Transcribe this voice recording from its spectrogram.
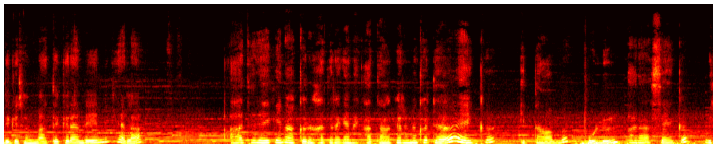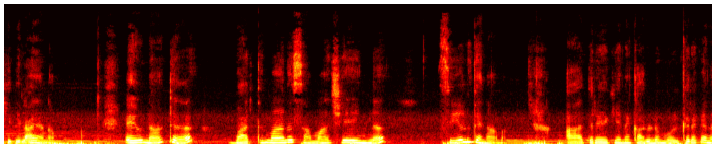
දිගටම මත කරඳන්න කියලා ආදරයගෙන අකුරු හතර ගැන කතා කරනකොට ඒක ඉතාම පුළුල් පරාසයක විහිදිලා යනම්. එවුනාට වර්තමාන සමාජය ඉන්න සියලු දෙනාම ආදරය කියන කරුණ මුල් කරගෙන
